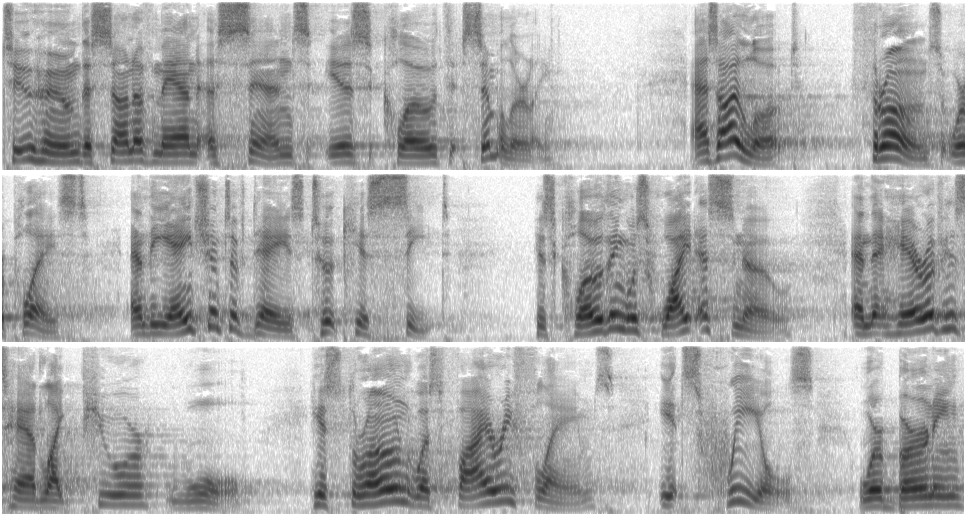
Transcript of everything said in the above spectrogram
to whom the Son of Man ascends, is clothed similarly. As I looked, thrones were placed, and the Ancient of Days took his seat. His clothing was white as snow, and the hair of his head like pure wool. His throne was fiery flames, its wheels were burning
